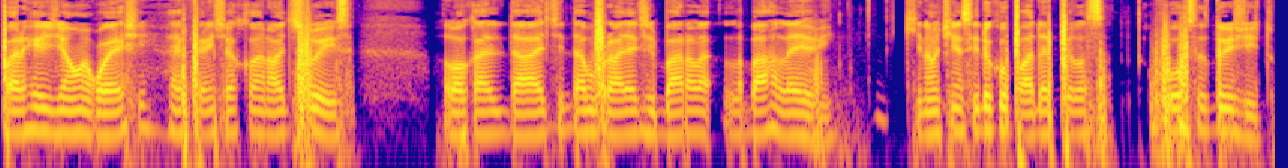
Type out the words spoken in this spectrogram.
para a região oeste, referente ao canal de Suez, localidade da muralha de Bar, Bar Levin, que não tinha sido ocupada pelas forças do Egito.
